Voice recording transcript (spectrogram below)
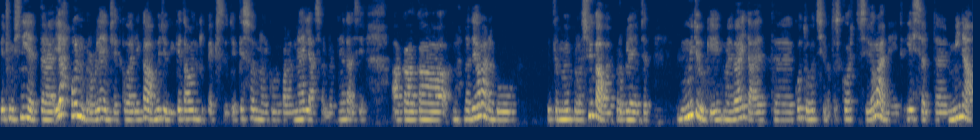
ütleme siis nii, et jah, on probleemseid koeri ka muidugi, keda ongi pekstud ja kes on nagu võib-olla näljas olnud ja nii edasi. aga, aga noh, nad ei ole nagu ütleme, võib-olla sügavalt probleemsed. muidugi ma ei väida, et kodu otsivates koertes ei ole neid, lihtsalt mina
